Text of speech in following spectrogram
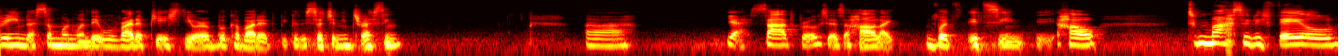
dream that someone one day will write a phd or a book about it because it's such an interesting uh yeah sad process of how like what it's seen how to massively fail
